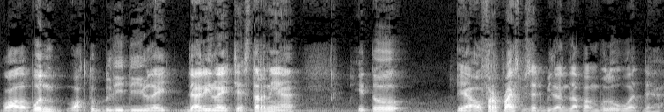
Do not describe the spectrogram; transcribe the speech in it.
Walaupun waktu beli di dari Leicester nih ya itu ya overpriced bisa dibilang 80 what dah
